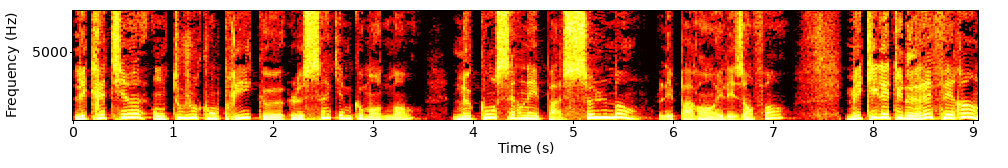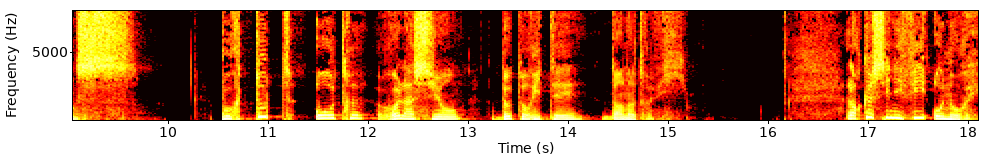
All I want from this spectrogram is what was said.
Les chrétiens ont toujours compris que le cinquième commandement ne concernait pas seulement les parents et les enfants, mais qu'il est une référence pour toute autre relation d'autorité dans notre vie. Alors que signifie honorer?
